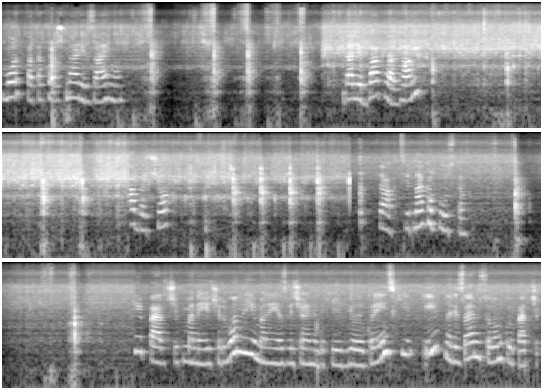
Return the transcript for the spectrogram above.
Морква також нарізаємо. Далі баклажан. Кабачок. Так, цвітна капуста. І перчик. В мене є червоний, в мене є звичайний такий білий український. І нарізаємо соломкою перчик.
